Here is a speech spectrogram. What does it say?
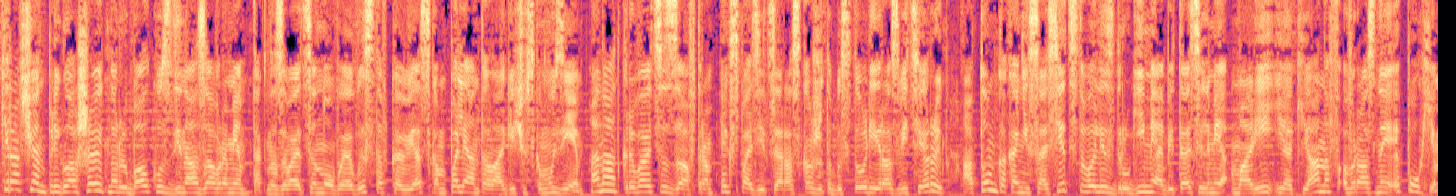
Кировчан приглашают на рыбалку с динозаврами. Так называется новая выставка в Вятском палеонтологическом музее. Она открывается завтра. Экспозиция расскажет об истории развития рыб, о том, как они соседствовали с другими обитателями морей и океанов в разные эпохи.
